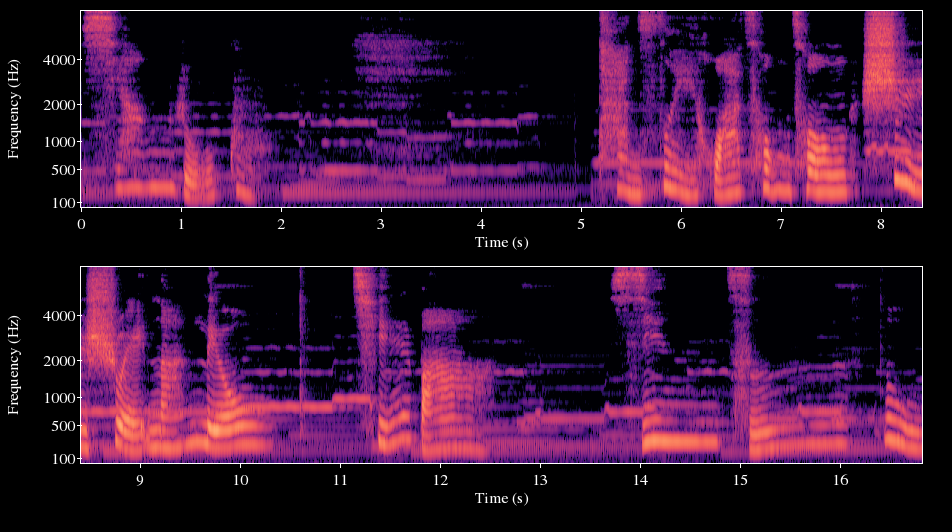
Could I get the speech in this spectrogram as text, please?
香如故。叹岁华匆匆，逝水难留，且把新词赋。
